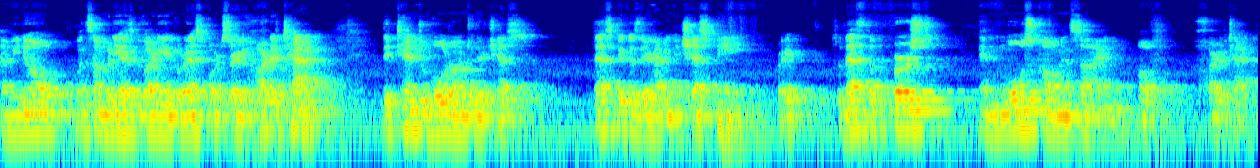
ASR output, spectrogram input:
and we know when somebody has cardiac arrest or sorry heart attack they tend to hold on to their chest that's because they're having a chest pain right so that's the first and most common sign of heart attack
